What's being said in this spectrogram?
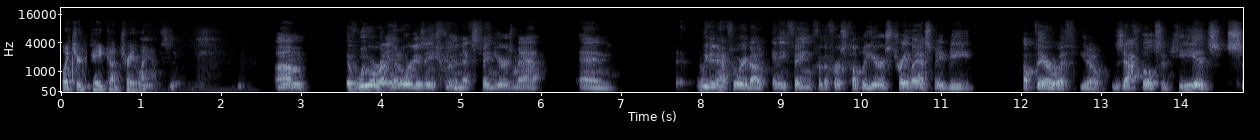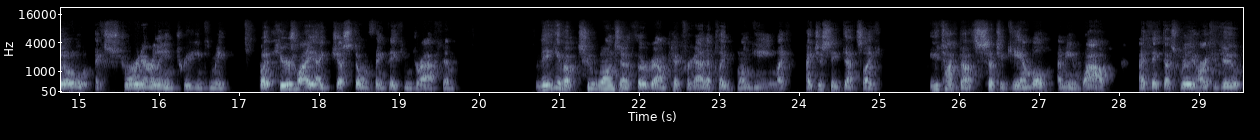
what's your take on Trey Lance? Um, if we were running an organization for the next 10 years, Matt, and we didn't have to worry about anything for the first couple of years, Trey Lance may be up there with you know Zach Wilson. He is so extraordinarily intriguing to me. But here's why I just don't think they can draft him. They gave up two ones and a third round pick for a guy that played one game. Like I just think that's like you talk about such a gamble. I mean, wow. I think that's really hard to do.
